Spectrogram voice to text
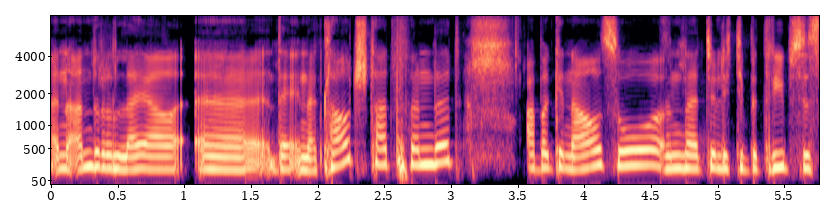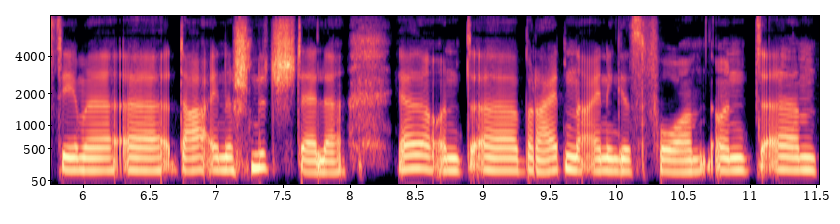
ein anderer Layer, äh, der in der Cloud stattfindet verwendet. Aber genauso sind natürlich die Betriebssysteme äh, da eine Schnittstelle ja, und äh, bereiten einiges vor. Und ähm,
